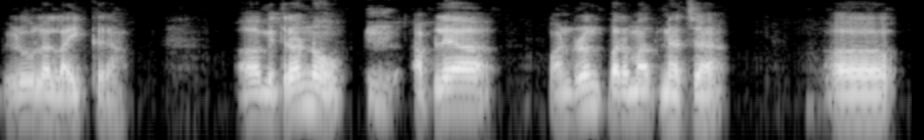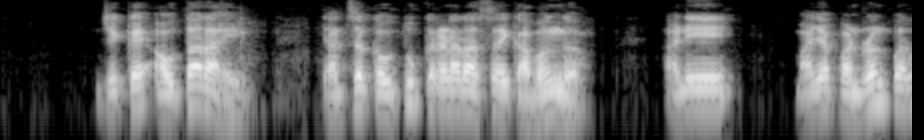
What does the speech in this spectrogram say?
व्हिडिओला लाईक करा. मित्रांनो आपल्या पांडुरंग परमात्म्याचा जे काही अवतार आहे त्याचं कौतुक करणारा असा एक अभंग आणि माझ्या पांडुरंग पर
